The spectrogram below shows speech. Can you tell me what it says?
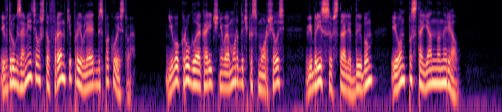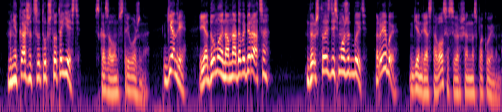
и вдруг заметил, что Фрэнки проявляет беспокойство. Его круглая коричневая мордочка сморщилась, вибриссы встали дыбом, и он постоянно нырял. «Мне кажется, тут что-то есть», — сказал он встревоженно. «Генри, я думаю, нам надо выбираться». «Да что здесь может быть? Рыбы?» Генри оставался совершенно спокойным.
